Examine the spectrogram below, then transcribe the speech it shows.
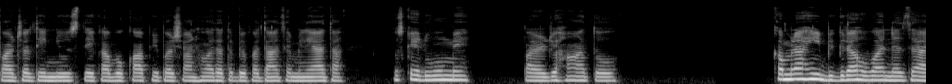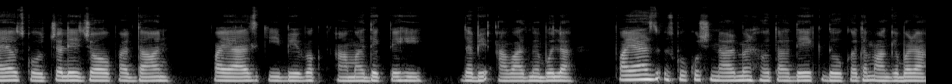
پر چلتی نیوز دیکھا، وہ کافی پریشان ہوا تھا تب فردان سے ملنے آیا تھا۔ اس کے روم میں پر جہاں تو کمرہ ہی بگڑا ہوا نظر آیا، اس کو چلے جاؤ فردان فیاض کی بے وقت آمد دیکھتے ہی دبی آواز میں بولا، فیاض، اس کو کچھ نارمل ہوتا، دیکھ، دو قدم آگے بڑھا۔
